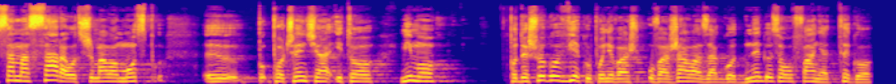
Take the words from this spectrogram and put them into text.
sama Sara otrzymała moc y, poczęcia i to mimo podeszłego wieku, ponieważ uważała za godnego zaufania tego,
